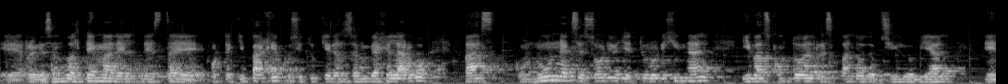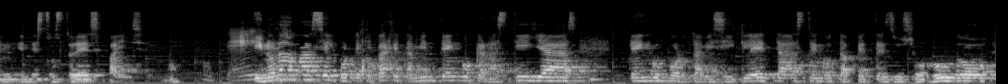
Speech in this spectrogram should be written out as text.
eh, regresando al tema de, de este equipaje, pues si tú quieres hacer un viaje largo, vas con un accesorio Yetur original y vas con todo el respaldo de auxilio vial en, en estos tres países, ¿no? Y no nada más el portaequipaje, también tengo canastillas, tengo portabicicletas, tengo tapetes de uso rudo,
